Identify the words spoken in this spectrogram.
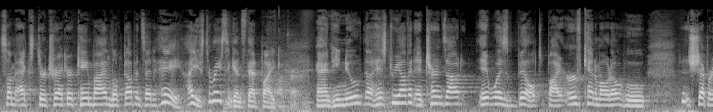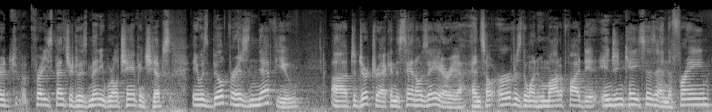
some ex dirt tracker came by, looked up, and said, Hey, I used to race against that bike. And he knew the history of it. And it turns out it was built by Erv Kanemoto, who shepherded Freddie Spencer to his many world championships. It was built for his nephew. Uh, to dirt track in the San Jose area, and so Erv is the one who modified the engine cases and the frame,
